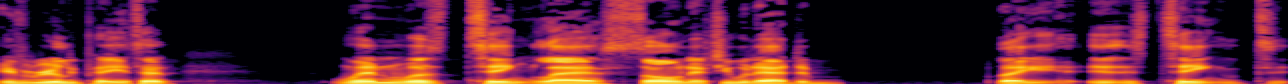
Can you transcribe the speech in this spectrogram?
if you really pay attention when was Tink last song that you would have to like? Is Tink t-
